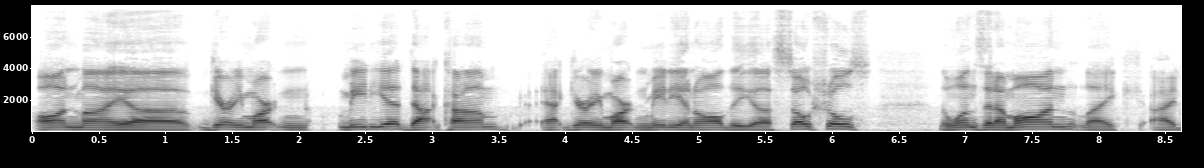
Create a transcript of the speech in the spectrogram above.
on my uh, GaryMartinMedia.com at Gary Martin Media and all the uh, socials, the ones that I'm on. Like I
